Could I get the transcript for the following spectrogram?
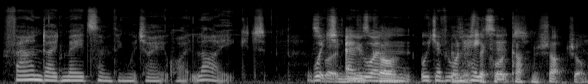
found I'd made something which I quite liked. Which everyone, which everyone business, They call it hated. cut and shut job.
